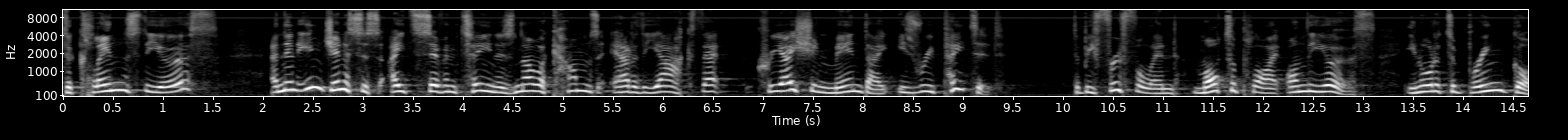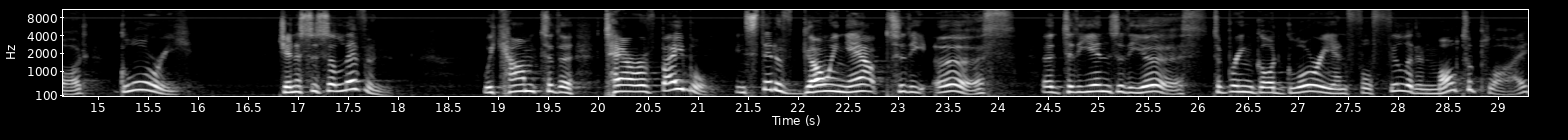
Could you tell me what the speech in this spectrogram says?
to cleanse the earth. And then in Genesis 8:17 as Noah comes out of the ark that creation mandate is repeated to be fruitful and multiply on the earth in order to bring God glory. Genesis 11 we come to the Tower of Babel instead of going out to the earth uh, to the ends of the earth to bring God glory and fulfill it and multiply,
